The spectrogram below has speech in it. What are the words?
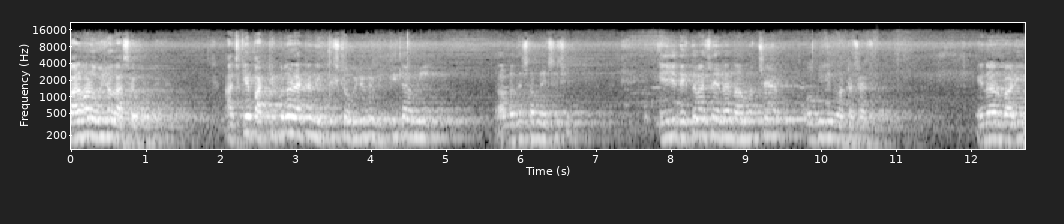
বারবার অভিযোগ আসে ওখান আজকে পার্টিকুলার একটা নির্দিষ্ট অভিযোগের ভিত্তিতে আমি আপনাদের সামনে এসেছি। এই যে দেখতে পাচ্ছেন, এনার নাম হচ্ছে অভিজিৎ ভট্টাচার্য। এনার বাড়ি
